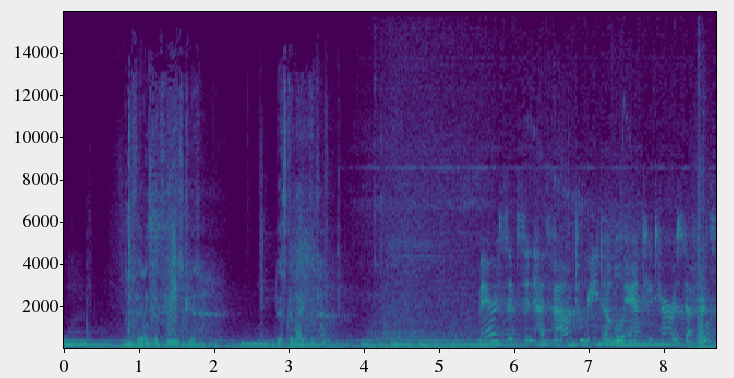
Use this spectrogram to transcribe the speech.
You feeling confused, kid? Disconnected? Mayor Simpson has vowed to redouble anti-terrorist efforts.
